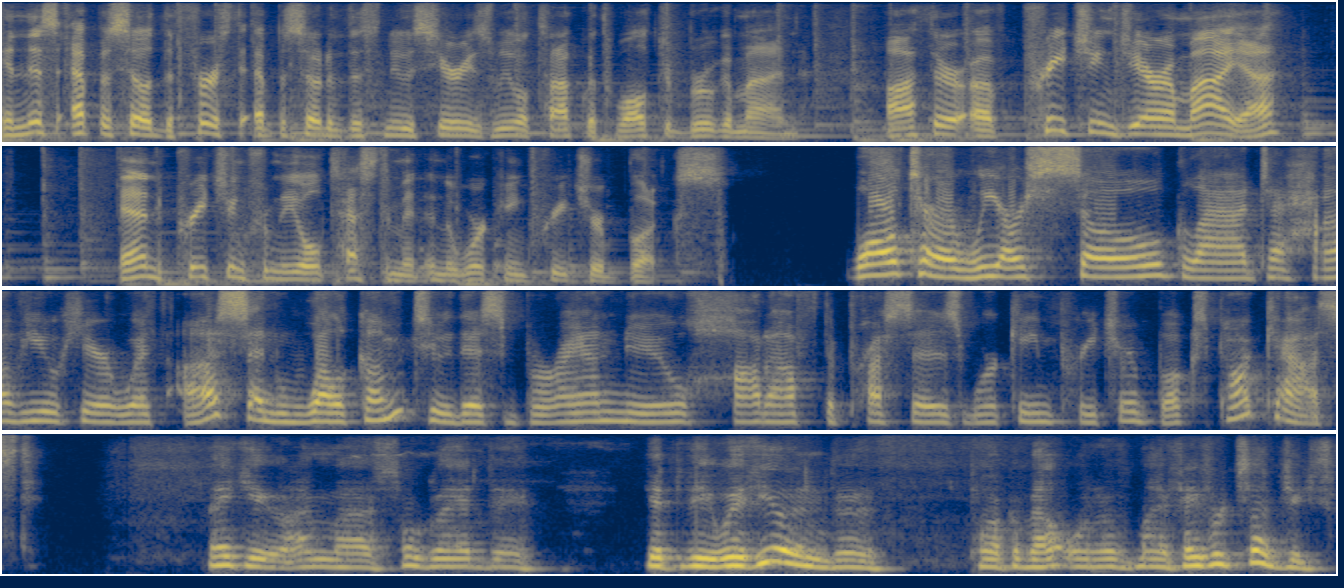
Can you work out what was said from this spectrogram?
In this episode, the first episode of this new series, we will talk with Walter Brueggemann, author of Preaching Jeremiah and Preaching from the Old Testament in the Working Preacher books. Walter, we are so glad to have you here with us and welcome to this brand new hot off the presses Working Preacher Books podcast. Thank you. I'm uh, so glad to get to be with you and to talk about one of my favorite subjects.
